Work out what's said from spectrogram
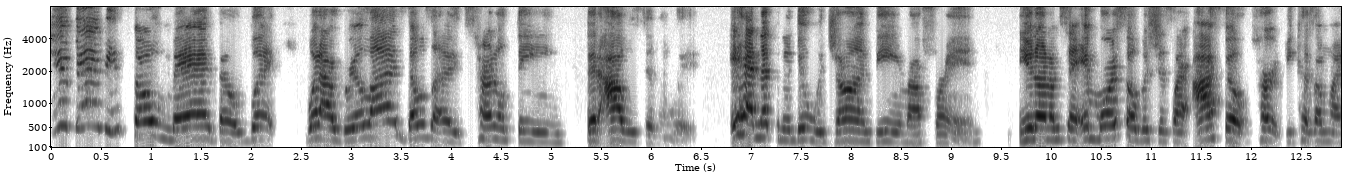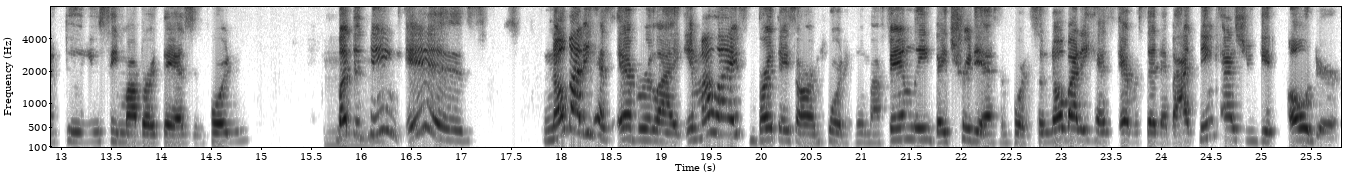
it made me so mad though. But what I realized that was an eternal thing that I was dealing with. It had nothing to do with John being my friend. You know what I'm saying? And more so was just like I felt hurt because I'm like, do you see my birthday as important? Mm-hmm. But the mm. thing is, nobody has ever like in my life, birthdays are important. With my family, they treat it as important. So nobody has ever said that. But I think as you get older,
